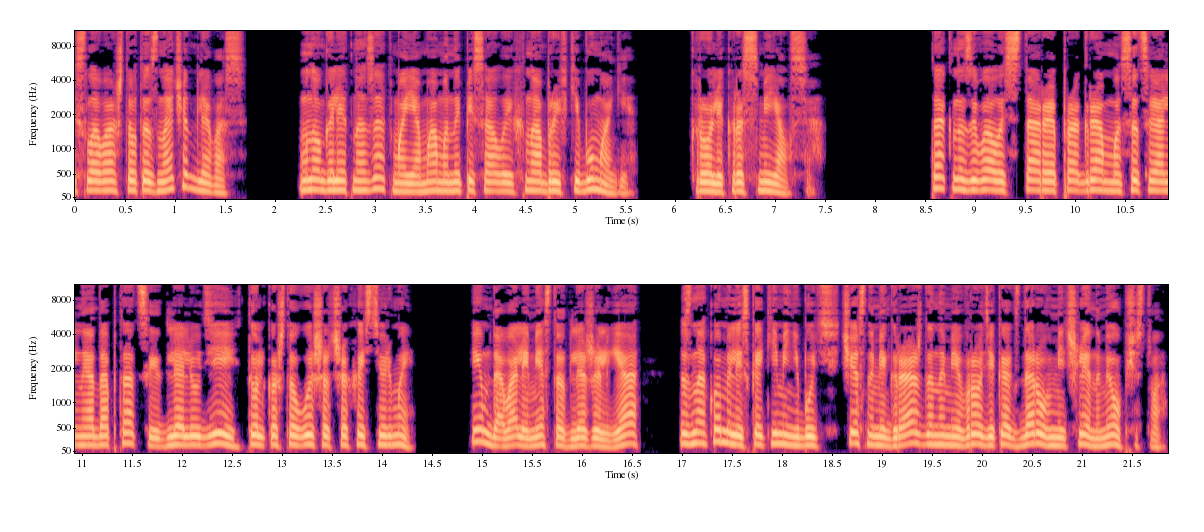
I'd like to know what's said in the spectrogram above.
слова что-то значат для вас? Много лет назад моя мама написала их на обрывке бумаги». Кролик рассмеялся. Так называлась старая программа социальной адаптации для людей, только что вышедших из тюрьмы. Им давали место для жилья, знакомились с какими-нибудь честными гражданами, вроде как здоровыми членами общества.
